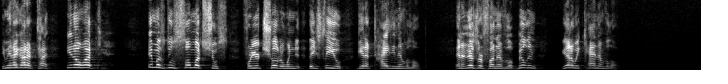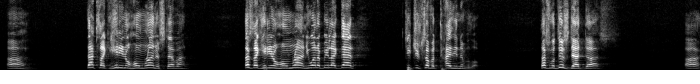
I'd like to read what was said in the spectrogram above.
You mean I got to you know what? It must do so much for your children when they see you get a tithing envelope and an Ezra fund envelope, building, you know, we can envelope. Uh, that's like hitting a home run, Esteban. That's like hitting a home run. You want to be like that? Get yourself a tithing envelope. That's what this dad does. Uh,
